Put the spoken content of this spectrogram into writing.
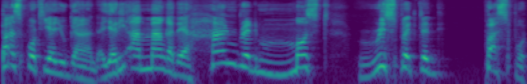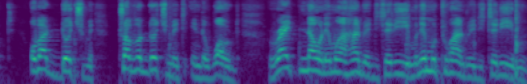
passport ya uganda yali amanga the 100 most respected passport oba document travel document in the world. Right now ne mu 100 teriimu ne mu 200 teriimu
